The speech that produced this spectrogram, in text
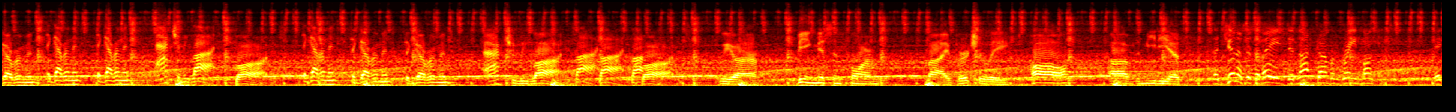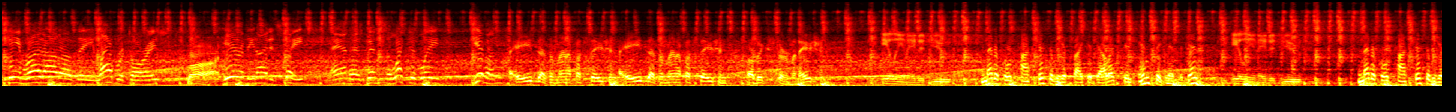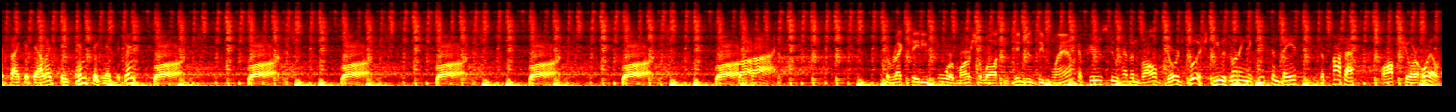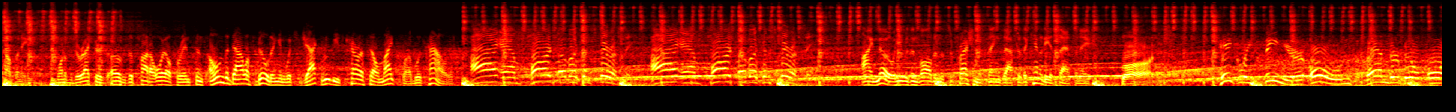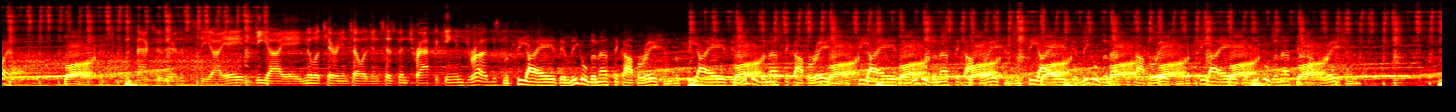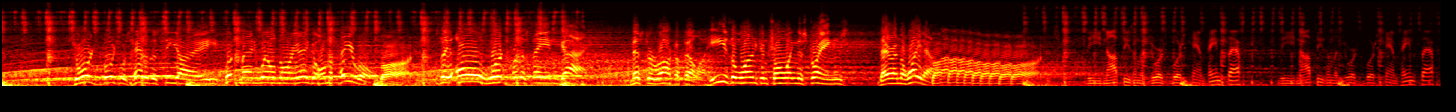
Government The government, the government actually lies. lies. The government The government, the government actually lies. lies. Lies. lies. Lies. We are being misinformed by virtually all of the media. The genesis of AIDS did not come from green monkeys. It came right out of the laboratories Lies. here in the United States and has been selectively given AIDS as a manifestation, AIDS as a manifestation of extermination. alienated youth, Medical toxicity of psychedelics is insignificant. alienated youth, Medical toxicity of psychedelics is insignificant. Lies. Rex 84 martial law contingency plan appears to have involved George Bush. He was running the Houston-based Zapata Offshore Oil Company. One of the directors of Zapata Oil, for instance, owned the Dallas building in which Jack Ruby's Carousel nightclub was housed. I am part of a conspiracy. I am part of a conspiracy. I know he was involved in the suppression of things after the Kennedy assassination. Lies. Hinckley Sr. owns Vanderbilt Oil. Lies. CIA, the DIA, military intelligence has been trafficking in drugs. The CIA's illegal domestic operations, the CIA's illegal domestic operations, the Lies. CIA's illegal domestic Lies. operations, the CIA's Lies. illegal domestic Lies. operations, the CIA's Lies. illegal domestic Lies. operations. George Bush was head of the CIA. He put Manuel Noriega on the payroll. Lies. They all work for the same guy, Mr. Rockefeller. He's the one controlling the strings They're in the White House. The Nazis on the George Bush campaign staff. The Nazis on the George Bush campaign staff.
